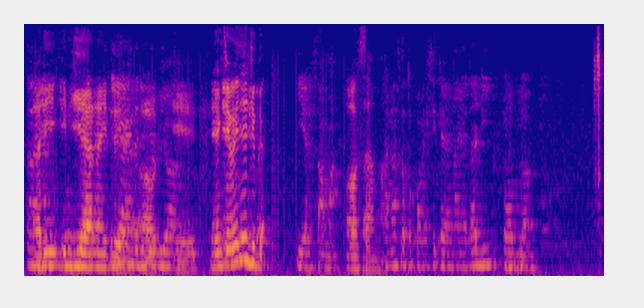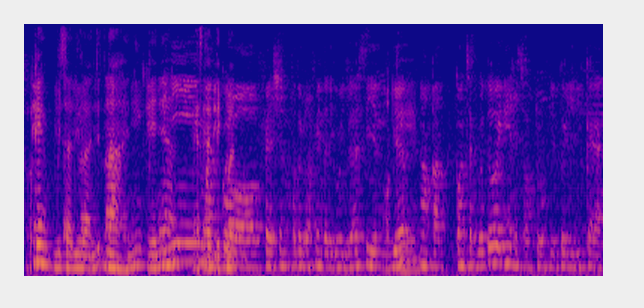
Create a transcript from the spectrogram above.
Tadi Eh, Indiana itu iya, ya. tadi gue Oke. bilang. Yang ceweknya juga. Iya, sama. Oh, sama. Karena satu koleksi kayak Naya tadi, lomba. Oke, bisa dilanjut. Nah, ini kayaknya ini estetik banget. fashion fotografi yang tadi gue jelasin. Oke. Dia ngangkat konsep gue tuh ini resort tour gitu. Jadi kayak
